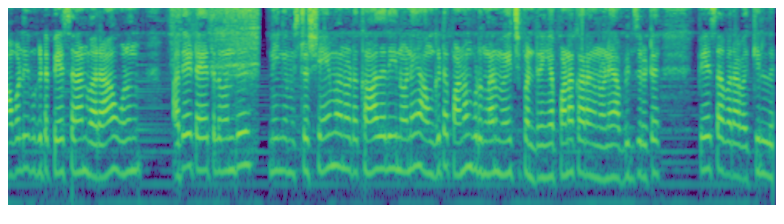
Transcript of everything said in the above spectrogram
அவளும் இவகிட்ட பேசலான்னு வரான் ஒழுங் அதே டயத்தில் வந்து நீங்கள் மிஸ்டர் ஷேமனோட காதலினோடனே அவங்ககிட்ட பணம் கொடுங்களான்னு முயற்சி பண்ணுறீங்க பணக்காரங்கனோடனே அப்படின்னு சொல்லிட்டு பேச வரா வக்கீல்.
